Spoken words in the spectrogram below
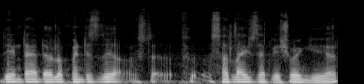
the entire development is the st- slides that we're showing you here.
